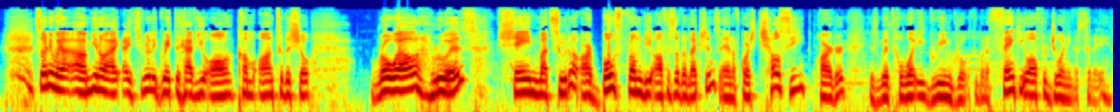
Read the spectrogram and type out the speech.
so anyway, um, you know, I, it's really great to have you all come on to the show. Roel Ruiz, Shane Matsuda are both from the Office of Elections, and of course, Chelsea Harder is with Hawaii Green Growth. We want to thank you all for joining us today.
